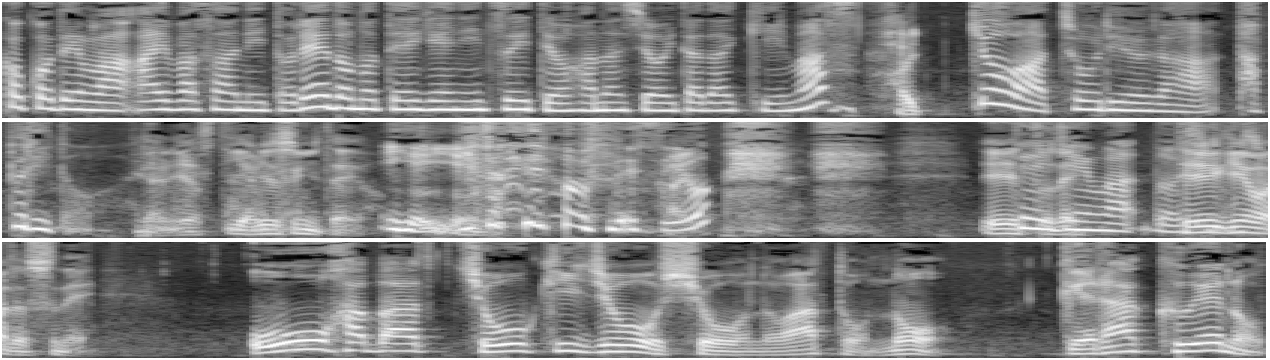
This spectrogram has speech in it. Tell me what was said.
ここでは相葉さんにトレードの提言についてお話をいただきます。はい。今日は潮流がたっぷりとやりややりすぎたよ。いえいえ、大丈夫ですよ。はい、えー、ね、提言はどうし提言はですね、大幅長期上昇の後の下落への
